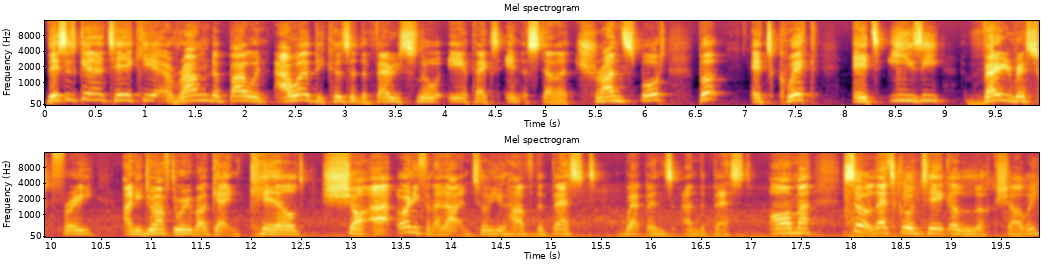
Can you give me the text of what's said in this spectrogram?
This is going to take you around about an hour because of the very slow Apex Interstellar transport, but it's quick it's easy, very risk free, and you don't have to worry about getting killed, shot at, or anything like that until you have the best weapons and the best armor. So let's go and take a look, shall we?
